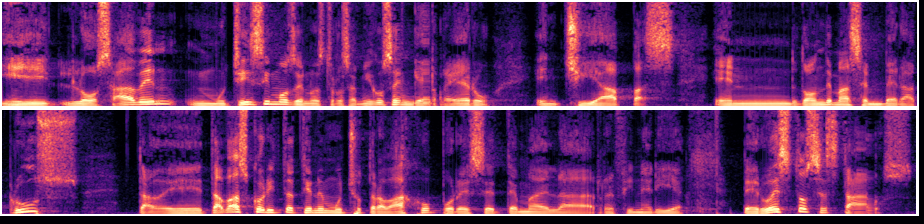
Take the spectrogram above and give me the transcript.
y lo saben muchísimos de nuestros amigos en Guerrero, en Chiapas, en donde más, en Veracruz. Eh, Tabasco ahorita tiene mucho trabajo por ese tema de la refinería, pero estos estados,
